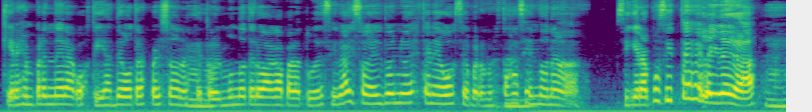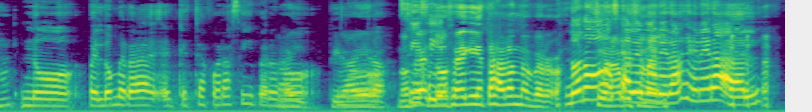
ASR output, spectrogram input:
quieres emprender a costillas de otras personas, que todo el mundo te lo haga para tú decir, ay, soy el dueño de este negocio, pero no estás haciendo nada. Siquiera pusiste la idea, no, perdón, ¿verdad? El que esté afuera sí, pero no. Ay, tiradera. No, Sí, sé, sí. no sé de quién estás hablando, pero. No, no, o sea, de manera general,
